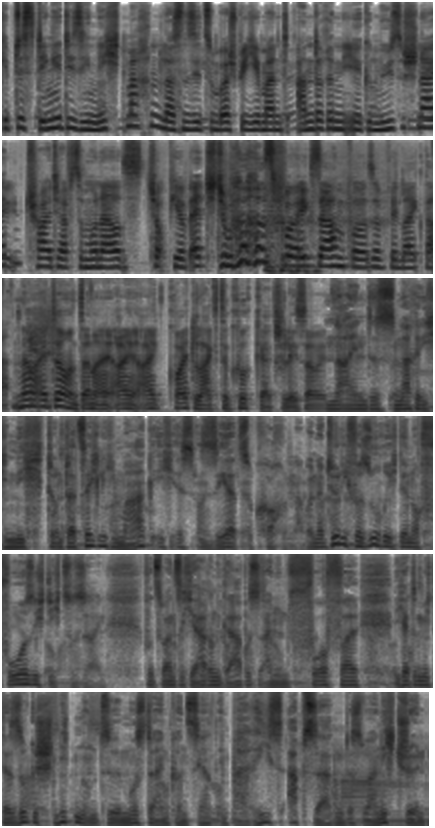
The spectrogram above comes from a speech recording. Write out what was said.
Gibt es Dinge, die Sie nicht machen? Lassen Sie zum Beispiel jemand anderen ihr Gemüse schneiden? Try to have someone else chop your vegetables, for example, something like that. No, I don't, and I, I, I quite like to cook actually. So Nein, das mache ich nicht. Und tatsächlich mag ich es sehr zu kochen. Aber natürlich versuche ich dennoch vorsichtig zu sein. Vor 20 Jahren gab es einen Vorfall. Ich hatte mich da so geschnitten und äh, musste ein Konzert in Paris absagen. Das war nicht schön.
